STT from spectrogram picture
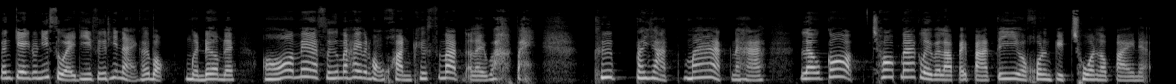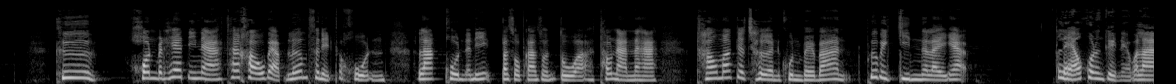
กางเกงตัวนี้สวยดีซื้อที่ไหนเขาบอกเหมือนเดิมเลยอ๋อแม่ซื้อมาให้เป็นของขวัญคริสต์มาสอะไรว่าไป คือประหยัดมากนะคะแล้วก็ชอบมากเลยเวลาไปปาร์ตี้กับคนอังกฤษชวนเราไปเนี่ย คือคนประเทศนี้นะ ถ้าเขาแบบเริ่มสนิทกับคุณ รักคุณอันนี้ประสบการณ์ส่วนตัวเท่านั้นนะคะเขามักจะเชิญคุณไปบ้านเพื่อไปกินอะไรเงี้ยแล้วคนอังกฤษเนี่ยเวลา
